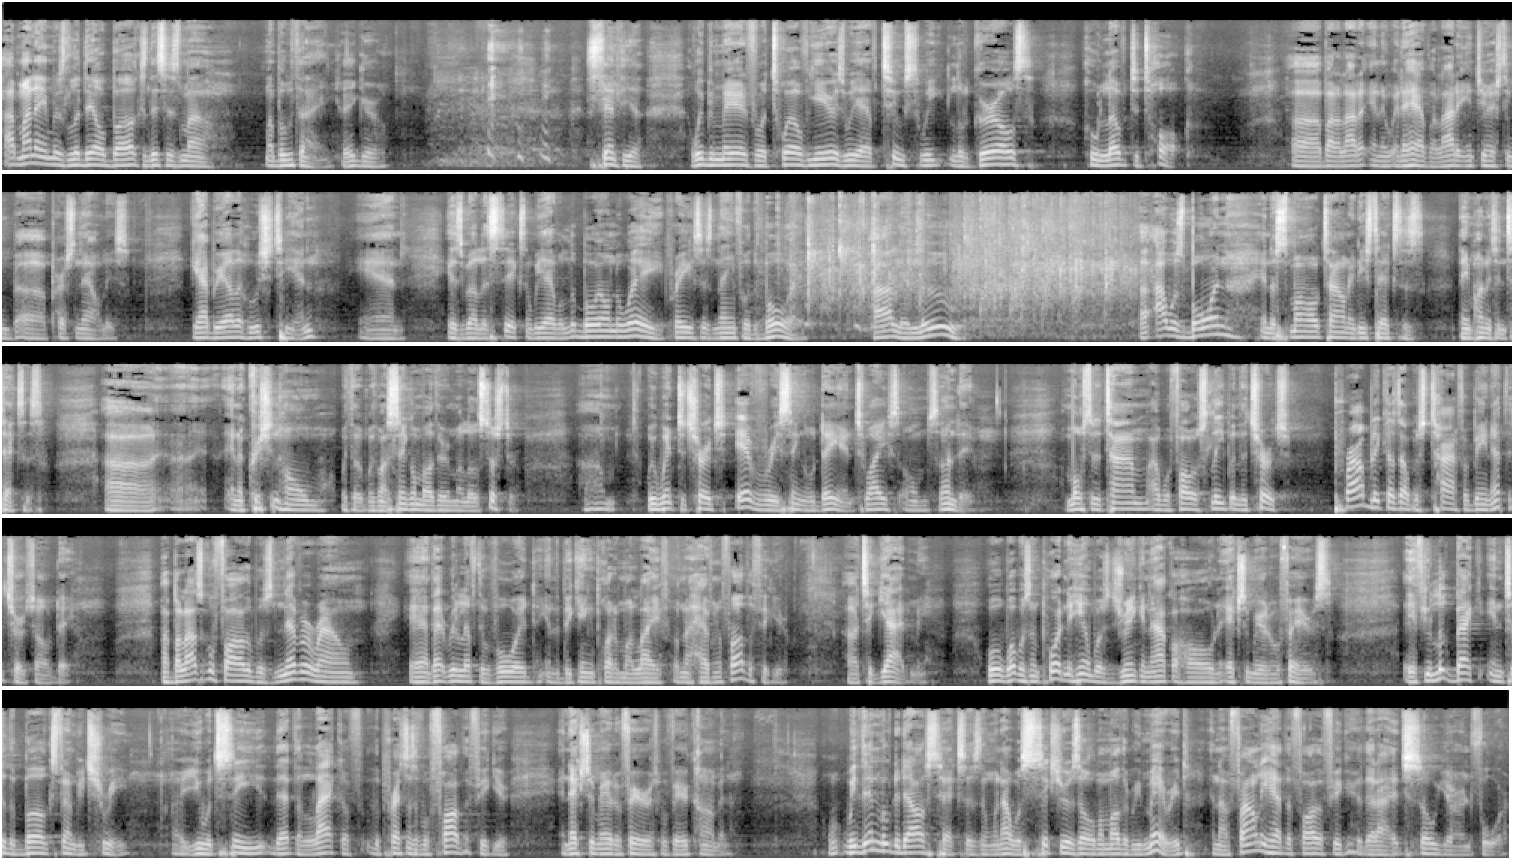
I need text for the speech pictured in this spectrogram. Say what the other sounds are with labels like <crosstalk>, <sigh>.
Hi, my name is LaDale Buggs, and this is my, my boo thing. Hey, girl. <laughs> Cynthia. We've been married for 12 years. We have two sweet little girls who love to talk uh, about a lot of, and they have a lot of interesting uh, personalities. Gabriella, who's 10, and Isabella is 6, and we have a little boy on the way. Praise his name for the boy. Hallelujah. Uh, I was born in a small town in East Texas named Huntington, Texas, uh, in a Christian home with, a, with my single mother and my little sister. Um, we went to church every single day and twice on Sunday. Most of the time, I would fall asleep in the church, probably because I was tired for being at the church all day. My biological father was never around, and that really left a void in the beginning part of my life of not having a father figure uh, to guide me. Well, what was important to him was drinking alcohol and extramarital affairs. If you look back into the Buggs family tree, uh, you would see that the lack of the presence of a father figure and extramarital affairs were very common. We then moved to Dallas, Texas, and when I was six years old, my mother remarried, and I finally had the father figure that I had so yearned for.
